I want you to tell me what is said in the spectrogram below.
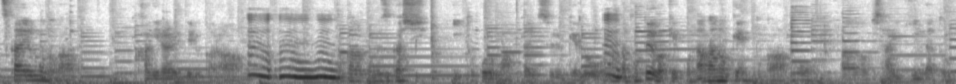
使えるものが限られてるから、うんうんうん。なかなか難しいところもあったりするけど、ん。なんか例えば結構長野県とかもあの最近だと結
